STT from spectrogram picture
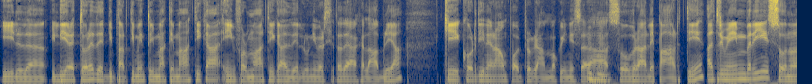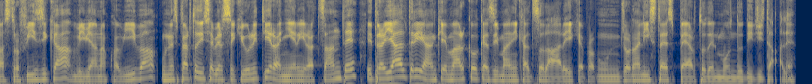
il, il direttore del Dipartimento di Matematica e Informatica dell'Università della Calabria che coordinerà un po' il programma, quindi sarà uh-huh. sovra le parti. Altri membri sono l'astrofisica Viviana Quaviva, un esperto di cyber security Ranieri Razzante e tra gli altri anche Marco Casimani Calzolari, che è proprio un giornalista esperto del mondo digitale.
